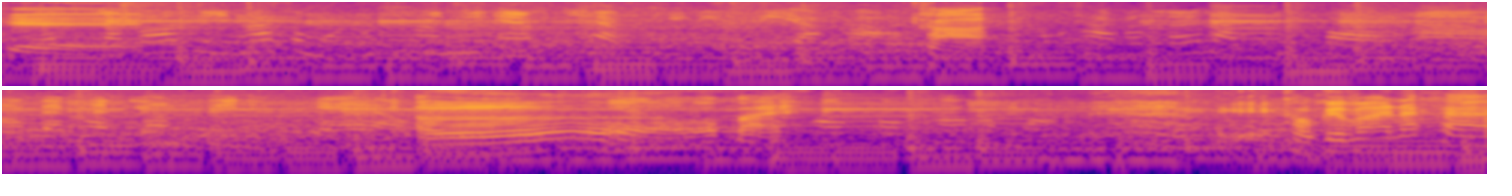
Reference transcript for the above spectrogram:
เค แล้วก็มีถ้าสมมติลูกค้ามีแอปแท็บ PDC อะค่ะ ค่ะ ลูกค้าก็จะได้รับคูปองอ่าแบล็คแคนยอนฟรีหนึ่งแก้วเออเอาว่าไปครบครบ5,000บาท โอเคขอบคุณมากนะคะ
